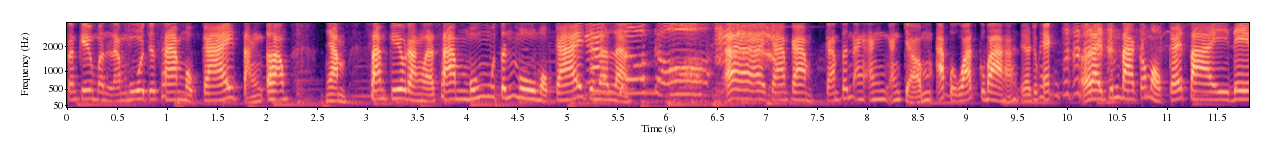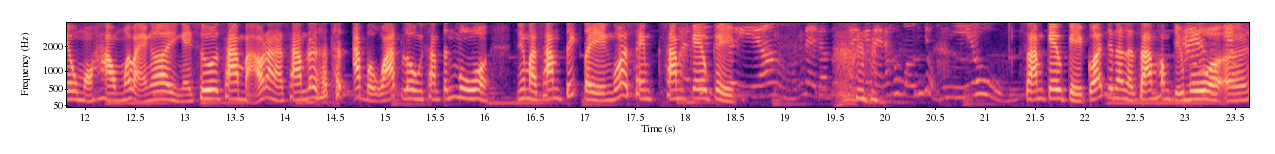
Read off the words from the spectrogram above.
Sam kêu mình là mua cho Sam một cái tặng ơ không Nhầm Sam kêu rằng là Sam muốn tính mua một cái Cho nên là Cam đồ. Ê, ê, ê, cam cam cam tính ăn ăn ăn trộm Apple Watch của ba hả? Đeo chút khác ở đây chúng ta có một cái tay đeo màu hồng mấy bạn ơi. Ngày xưa Sam bảo rằng là Sam rất thích thích Apple Watch luôn Sam tính mua. Nhưng mà Sam tiếc tiền quá xem Sam kêu kiệt. Sam kêu kiệt quá cho nên là Sam không chịu mua. à.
